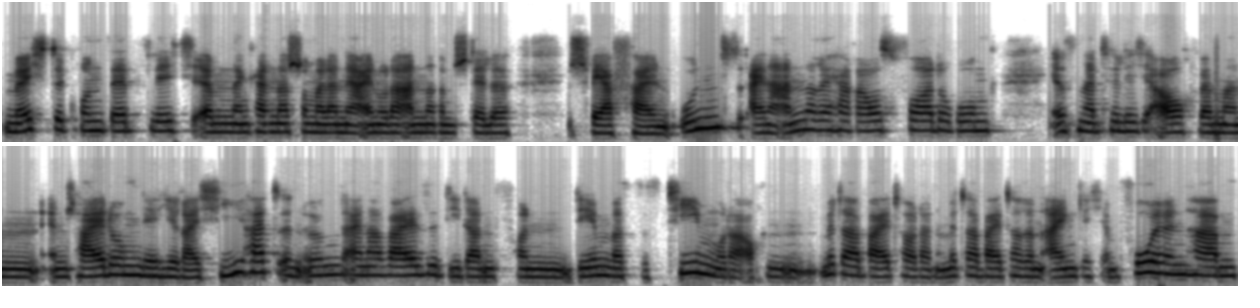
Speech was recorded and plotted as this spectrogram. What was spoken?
möchte grundsätzlich, ähm, dann kann das schon mal an der einen oder anderen Stelle schwerfallen. Und eine andere Herausforderung ist natürlich auch, wenn man Entscheidungen der Hierarchie hat in irgendeiner Weise, die dann von dem, was das Team oder auch ein Mitarbeiter oder eine Mitarbeiterin eigentlich empfohlen haben,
